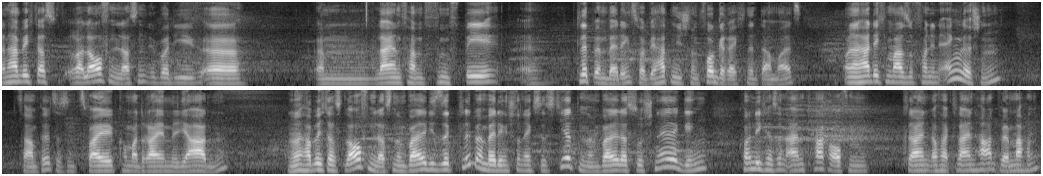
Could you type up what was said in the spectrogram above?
Dann habe ich das laufen lassen über die äh, ähm, Lionfarm 5B äh, Clip Embeddings, weil wir hatten die schon vorgerechnet damals. Und dann hatte ich mal so von den englischen Samples, das sind 2,3 Milliarden, ne, habe ich das laufen lassen. Und weil diese Clip Embeddings schon existierten und weil das so schnell ging, konnte ich das in einem Tag auf, einem kleinen, auf einer kleinen Hardware machen.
